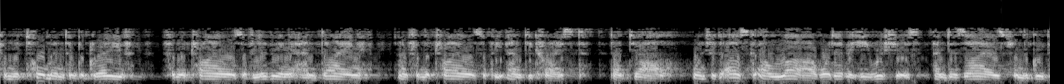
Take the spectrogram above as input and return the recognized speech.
from the torment of the grave from the trials of living and dying and from the trials of the Antichrist Dajjal one should ask Allah whatever he wishes and desires from the good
